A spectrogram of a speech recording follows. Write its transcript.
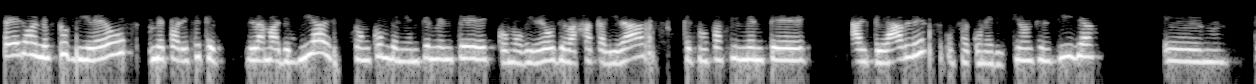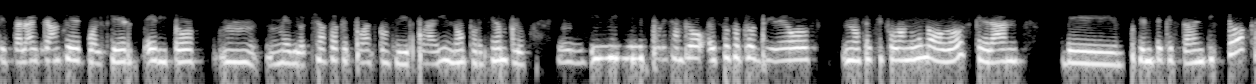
pero en estos videos me parece que la mayoría son convenientemente como videos de baja calidad, que son fácilmente alterables, o sea, con edición sencilla, eh, que está al alcance de cualquier editor mm, medio chafa que puedas conseguir por ahí, ¿no? Por ejemplo. Mm. Y, por ejemplo, estos otros videos, no sé si fueron uno o dos, que eran de gente que estaba en TikTok,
